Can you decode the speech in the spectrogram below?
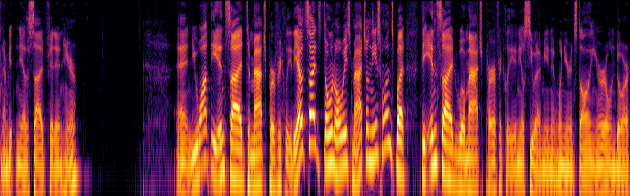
I'm getting the other side fit in here and you want the inside to match perfectly. The outsides don't always match on these ones, but the inside will match perfectly, and you'll see what I mean when you're installing your own door.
